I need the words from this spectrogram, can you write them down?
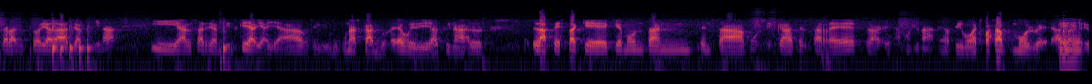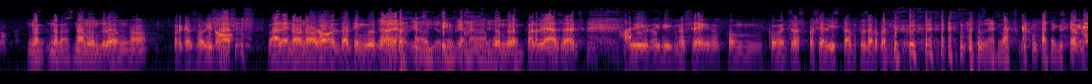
de la victòria d'Argentina i els argentins que hi havia allà, o sigui, un escàndol, eh? Vull dir, al final la festa que, que munten sense música, sense res, és acollonant, eh? O sigui, m'ho vaig passar molt bé a la Mm. Triomf. No, no vas anar amb un dron, no? Per casualitat? No. Vale, no, no, no. hem detingut Ja, ja, un, ja, un tio que anava amb un dron per allà, saps? Ah, I dic, però- dic, no sé, com, com ets especialista en posar-te en pro- problemes, com per exemple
